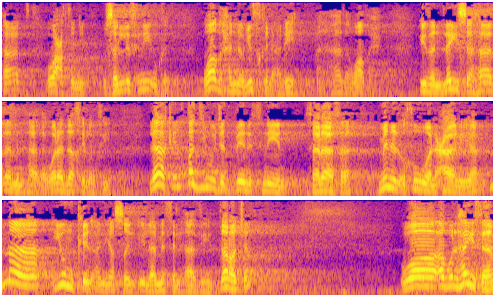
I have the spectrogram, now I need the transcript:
هات واعطني وسلفني وكذا واضح أنه يثقل عليه. هذا واضح. اذا ليس هذا من هذا ولا داخلا فيه. لكن قد يوجد بين اثنين ثلاثة من الأخوة العالية ما يمكن أن يصل إلى مثل هذه الدرجة. وأبو الهيثم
